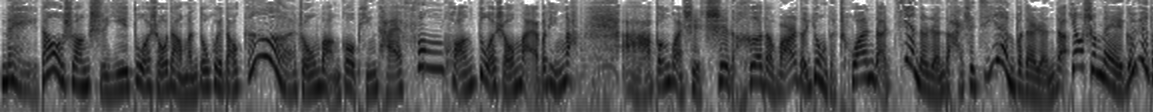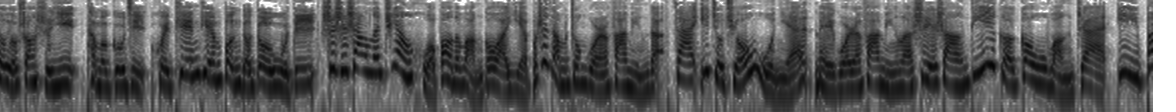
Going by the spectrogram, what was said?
每到双十一，剁手党们都会到各种网购平台疯狂剁。手买不停啊，啊，甭管是吃的、喝的、玩的、用的、穿的，见的人的还是见不得人的。要是每个月都有双十一，他们估计会天天蹦个购物的。事实上呢，这样火爆的网购啊，也不是咱们中国人发明的。在一九九五年，美国人发明了世界上第一个购物网站易拜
